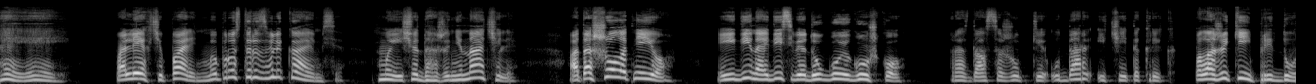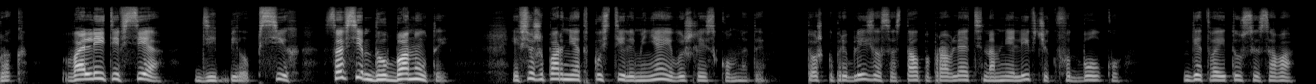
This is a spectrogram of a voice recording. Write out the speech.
Эй, эй! Полегче, парень, мы просто развлекаемся. Мы еще даже не начали. Отошел от нее! Иди найди себе другую игрушку!» Раздался жуткий удар и чей-то крик. «Положи кий, придурок! Валите все! Дебил, псих, совсем долбанутый! И все же парни отпустили меня и вышли из комнаты. Тошка приблизился, стал поправлять на мне лифчик, футболку. «Где твои тусы, сова?»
